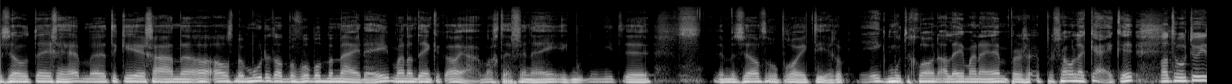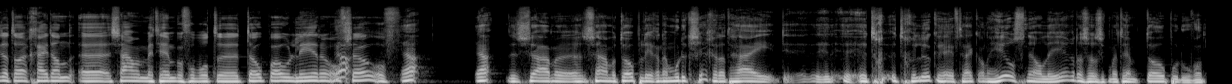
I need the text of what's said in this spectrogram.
zo tegen hem eh, tekeer gaan. eh, als mijn moeder dat bijvoorbeeld bij mij deed. Maar dan denk ik, oh ja, wacht even. Nee, ik moet nu niet eh, mezelf erop projecteren. Ik moet gewoon alleen maar naar hem pers- persoonlijk kijken. Want hoe doe je dat dan? Ga je dan eh, samen met hem bijvoorbeeld eh, topo leren of Ja. zo? Of? Ja, ja dus samen, samen topen leren. Dan moet ik zeggen dat hij het, het geluk heeft. Hij kan heel snel leren. Dus als ik met hem topo doe. Want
